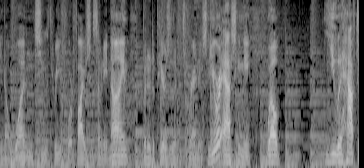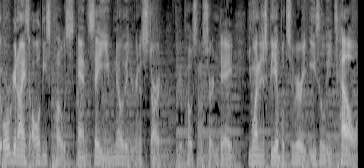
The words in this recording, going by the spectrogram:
you know, 1, 2, 3, 4, 5, 6, 7, 8, 9, but it appears as if it's brand new. So you are asking me, well, you have to organize all these posts and say you know that you're going to start your post on a certain day. You want to just be able to very easily tell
